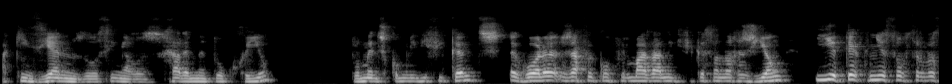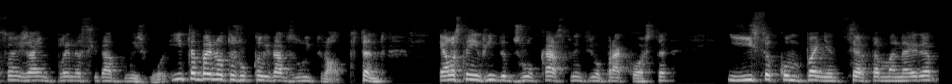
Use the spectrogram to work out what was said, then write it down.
há 15 anos ou assim elas raramente ocorriam, pelo menos como nidificantes, agora já foi confirmada a nidificação na região e até conheço observações já em plena cidade de Lisboa e também noutras localidades do litoral. Portanto, elas têm vindo a deslocar-se do interior para a costa e isso acompanha, de certa maneira,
